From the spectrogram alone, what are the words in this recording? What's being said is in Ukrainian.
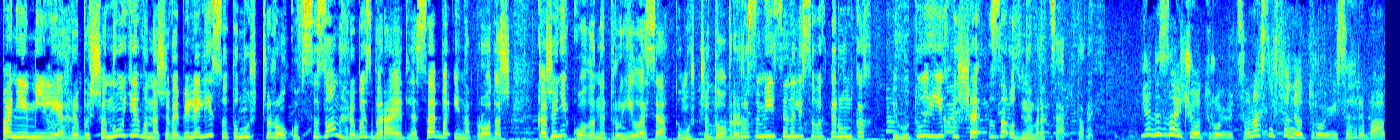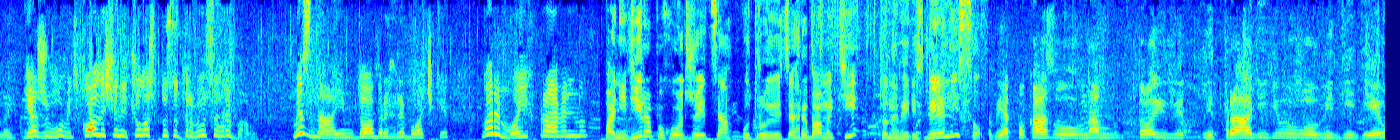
Пані Емілія гриби шанує. Вона живе біля лісу, тому щороку в сезон гриби збирає для себе і на продаж. Каже, ніколи не труїлася, тому що добре розуміється на лісових дарунках і готує їх лише за одним рецептом. Я не знаю, чого отруюються. У нас ніхто не отруюється грибами. Я живу відколи ще не чула, що хтось отравився грибами. Ми знаємо добре грибочки, варимо їх правильно. Пані Віра погоджується, отруюються грибами ті, хто не виріс біля лісу. Як показував нам той від, від прадідів, від дідів,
